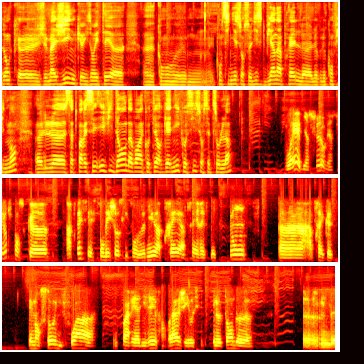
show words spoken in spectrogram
Donc j'imagine qu'ils ont été euh, euh, con- euh, consignés sur ce disque bien après le, confinement. Euh, ça te paraissait évident d'avoir un côté organique aussi sur cette soul-là? Ouais, bien sûr, bien sûr. Je pense que après, ce sont des choses qui sont venues après, après réflexion, euh, après que ces morceaux, une fois, une fois réalisés, voilà, j'ai aussi pris le temps de, euh, de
